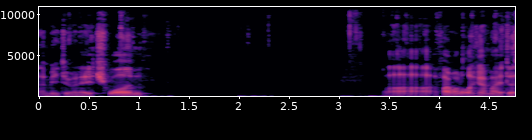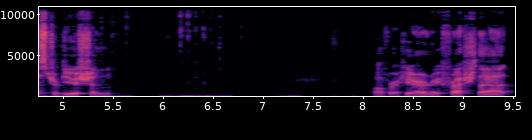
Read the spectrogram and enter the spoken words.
let me do an H1. Uh, if I want to look at my distribution over here and refresh that,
